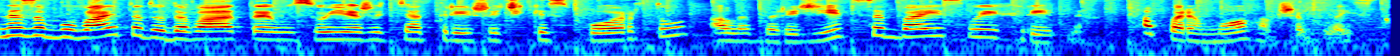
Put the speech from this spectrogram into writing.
Не забувайте додавати у своє життя трішечки спорту, але бережіть себе і своїх рідних, а перемога вже близько.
